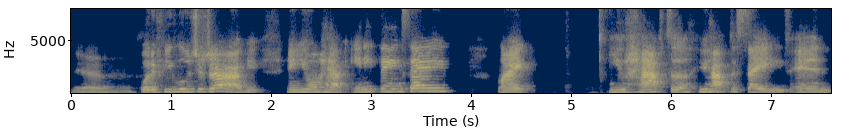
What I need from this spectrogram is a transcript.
Yeah. What if you lose your job you, and you don't have anything saved? Like you have to you have to save and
